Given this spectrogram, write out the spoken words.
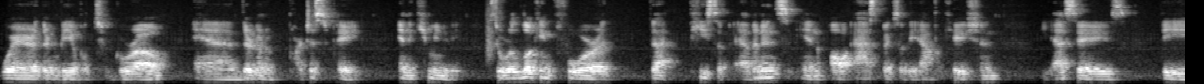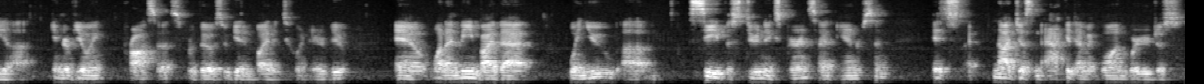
where they're going to be able to grow, and they're going to participate in the community. So we're looking for that piece of evidence in all aspects of the application, the essays, the uh, interviewing process for those who get invited to an interview. And what I mean by that, when you um, see the student experience at Anderson, it's not just an academic one where you're just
